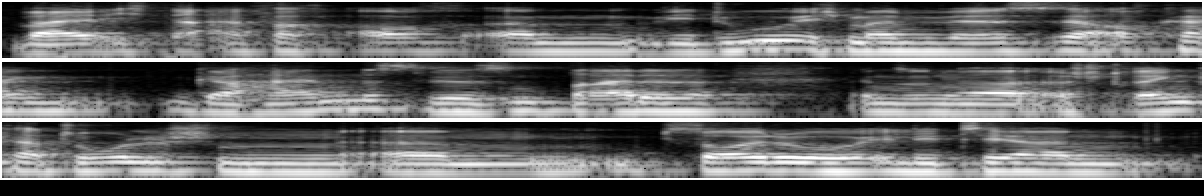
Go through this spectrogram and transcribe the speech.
weil ich da einfach auch, ähm, wie du, ich meine, es ist ja auch kein Geheimnis, wir sind beide in so einer streng katholischen, ähm, pseudo-elitären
